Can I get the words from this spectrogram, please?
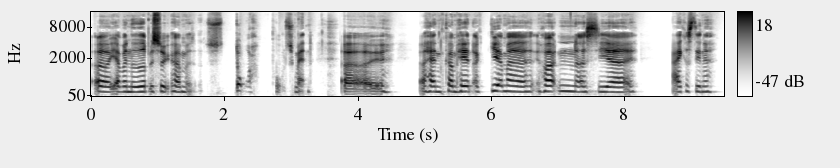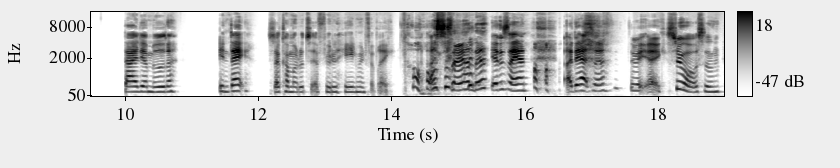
og jeg var nede og besøgte ham, en stor polsk mand, og, øh, og han kom hen og giver mig hånden og siger, hej Christina, dejligt at møde dig. En dag, så kommer du til at fylde hele min fabrik. Oh, sagde han det? Ja, det sagde han. Og det er altså, det ved jeg ikke, syv år siden.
